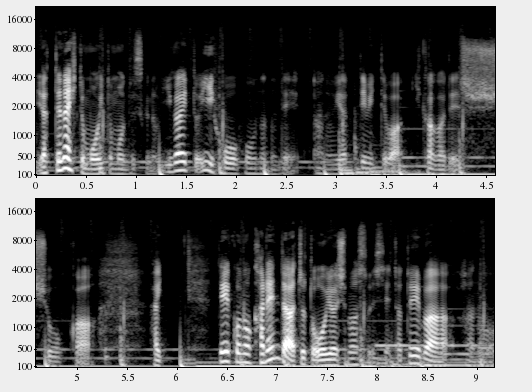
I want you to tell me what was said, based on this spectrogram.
やってない人も多いと思うんですけど、意外といい方法なので、あのやってみてはいかがでしょうか。はい。で、このカレンダーちょっと応用しますとですね、例えば、あの、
